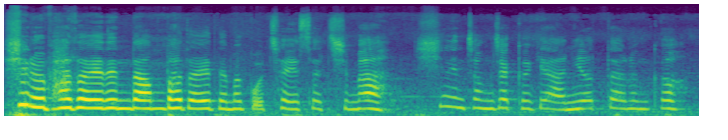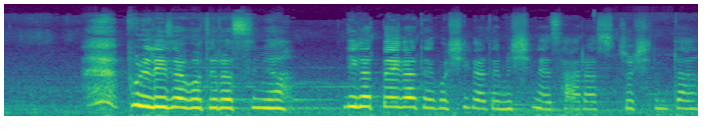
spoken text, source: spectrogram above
신을 받아야 된다 안 받아야 돼만 꽂혀 있었지만 신은 정작 그게 아니었다는 거. 불리자고 들었으면 네가 때가 되고 시가 되면 신에서 알아서 주신다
